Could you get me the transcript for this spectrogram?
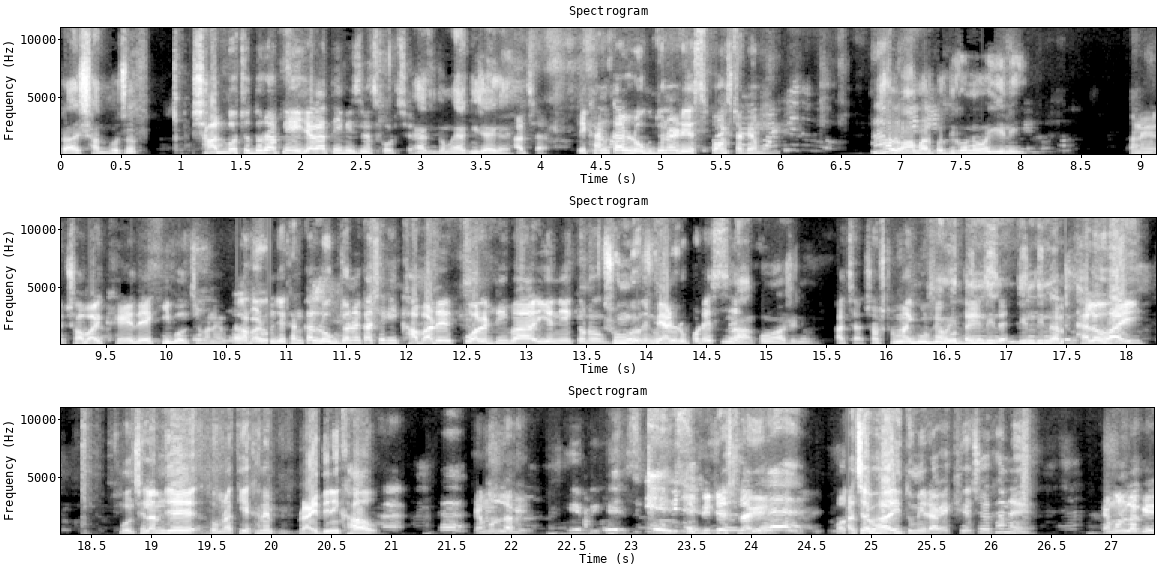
প্রায় সাত বছর। সাত বছর ধরে আপনি এই জায়গাতেই বিজনেস করছেন? একদম একই জায়গায়। আচ্ছা এখানকার লোকজনের রেসপন্সটা কেমন? ভালো আমার প্রতি কোনো ইয়ে নেই। মানে সবাই খেয়ে দিয়ে কি বলছে? মানে খাবার এখানকার লোকজনের কাছে কি খাবারের কোয়ালিটি বা ইয়ে নিয়ে কোনো সুন্দর, ব্যাড এসছে? না কোনো আসেনি। আচ্ছা সবসময় গুড দিন দিন হ্যালো ভাই বলছিলাম যে তোমরা কি এখানে প্রায় দিনই খাও? কেমন লাগে? হেভি টেস্ট লাগে। আচ্ছা ভাই তুমি এর আগে খেয়েছো এখানে? কেমন লাগে?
